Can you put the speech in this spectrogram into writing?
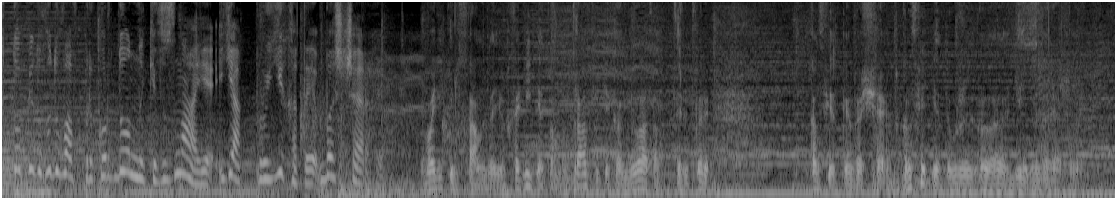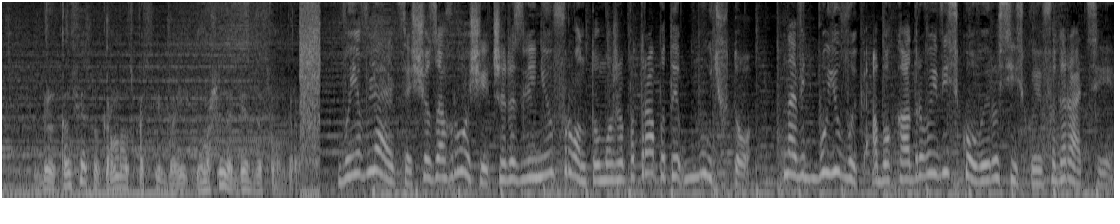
Хто підгодував прикордонників, знає, як проїхати без черги. Водитель сам дает. Хотите, там, здравствуйте, как дела, там, территория Конфеткой вращают. В конфете это уже э, деньги заряжены. Берут конфету, карман, спасибо, и машина без досмотра. Виявляється, що за гроші через лінію фронту може потрапити будь-хто, навіть бойовик або кадровий військовий Російської Федерації.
